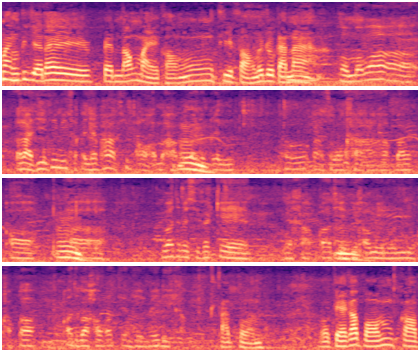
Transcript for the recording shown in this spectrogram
บ้างที่จะได้เป็นน้องใหม่ของทีสองฤดูกาลหน้า ผมมองว่าหลายทีมที่มีศักยภาพที่พร้อมอะครับอืไม่มว่าจะเป็นทั้งอ่าสงขลาครับบางกอกอืมเอ่อไม่ว่าจะเป็นศรีสะเกดนะครับก็ทีมที่เขามีลุ้นอยู่ครับก็ก็ถือว่าเขาก็เตรียมทีมไว้ดีครับครับผม โอเคครับผมขอบ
